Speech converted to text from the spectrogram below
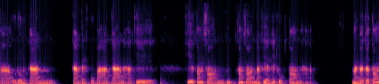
อ่าอุดมการณ์การเป็นครูบาอาจารย์นะฮะที่ที่ต้องสอนต้องสอนนักเรียนให้ถูกต้องนะฮะมันก็จะต้อง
